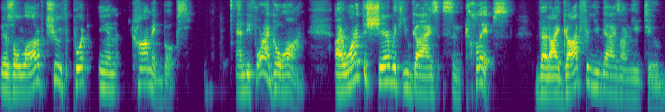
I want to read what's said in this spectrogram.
There's a lot of truth put in comic books. And before I go on, I wanted to share with you guys some clips that I got for you guys on YouTube.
